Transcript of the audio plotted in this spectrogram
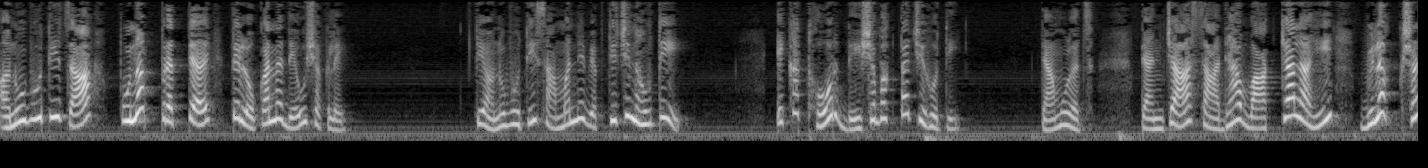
अनुभूतीचा पुनप्रत्यय ते लोकांना देऊ शकले. ती अनुभूती सामान्य व्यक्तीची नव्हती. एका थोर देशभक्ताची होती. त्यामुळंच त्यांच्या साध्या वाक्यालाही विलक्षण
